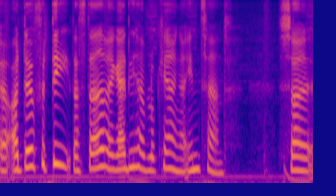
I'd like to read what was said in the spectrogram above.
Øh, og det er jo fordi, der stadigvæk er de her blokeringer internt. Så,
